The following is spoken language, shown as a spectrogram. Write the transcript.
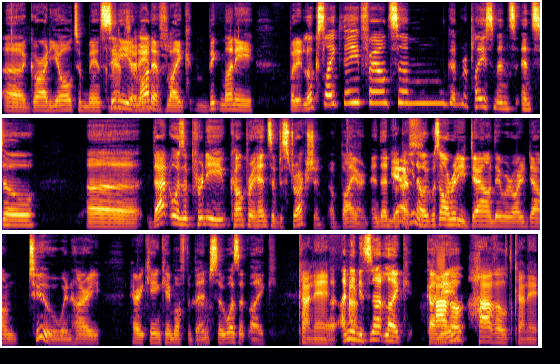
uh, Gvardiol to Man City, City. a lot of like big money, but it looks like they found some good replacements, and so uh, that was a pretty comprehensive destruction of Bayern. And then Yes. you know it was already down; they were already down two when Harry Harry Kane came off the bench, so it wasn't like. Kane. Uh, I mean, it's not like Kane. Harold, Harold Kane,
